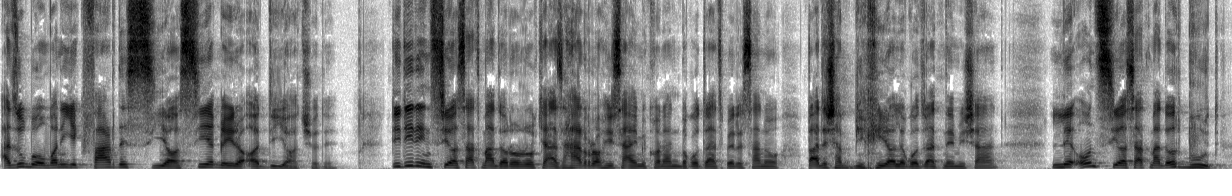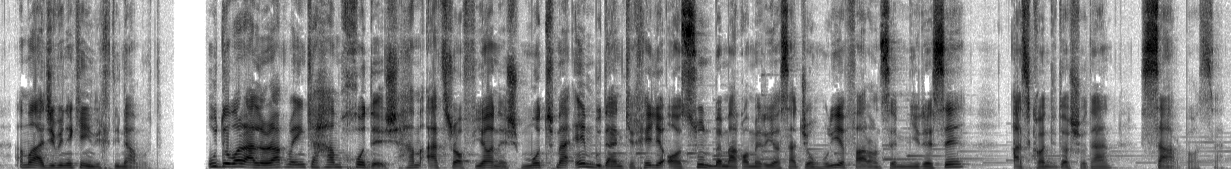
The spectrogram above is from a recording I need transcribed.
از او به عنوان یک فرد سیاسی غیرعادی یاد شده. دیدید این سیاستمدارا رو که از هر راهی سعی می‌کنن به قدرت برسن و بعدش هم بیخیال قدرت نمیشن؟ لئون سیاستمدار بود اما عجیب اینه که این ریختی نبود. او دوباره علیرغم اینکه هم خودش هم اطرافیانش مطمئن بودند که خیلی آسون به مقام ریاست جمهوری فرانسه می‌رسه از کاندیدا شدن سر باز زد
